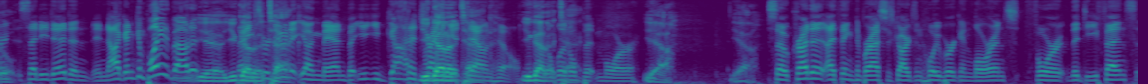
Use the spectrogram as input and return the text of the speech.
settled. Said he did, and, and not going to complain about it. Yeah, you gotta for doing attack. it, young man. But you, you got to try to get attack. downhill. You gotta a little attack. bit more. yeah, yeah. So credit, I think, Nebraska's guards and Hoiberg and Lawrence for the defense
